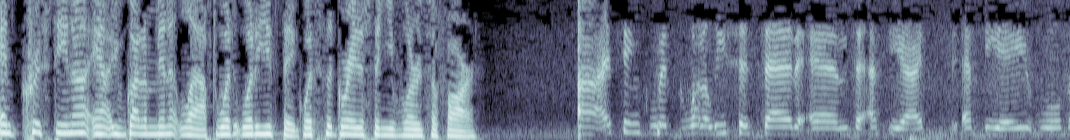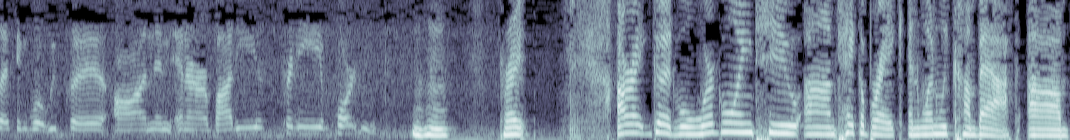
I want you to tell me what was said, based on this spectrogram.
And Christina, you've got a minute left. What what do you think? What's the greatest thing you've learned so far? Uh, I think with what Alicia said and the FDA FDA rules, I think what we put on in, in our body is pretty important. Mhm. Great. All right, good. Well, we're going to um, take a break, and when we come back, um,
